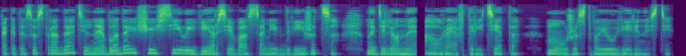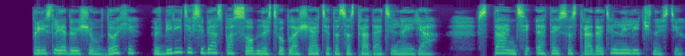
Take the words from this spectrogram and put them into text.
как эта сострадательная, обладающая силой версия вас самих движется, наделенная аурой авторитета, мужества и уверенности. При следующем вдохе вберите в себя способность воплощать это сострадательное «я». Станьте этой сострадательной личностью.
